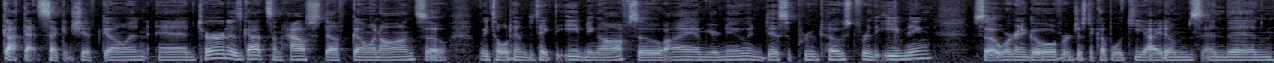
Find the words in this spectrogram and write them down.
got that second shift going, and Turd has got some house stuff going on, so we told him to take the evening off. So I am your new and disapproved host for the evening. So we're going to go over just a couple of key items and then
